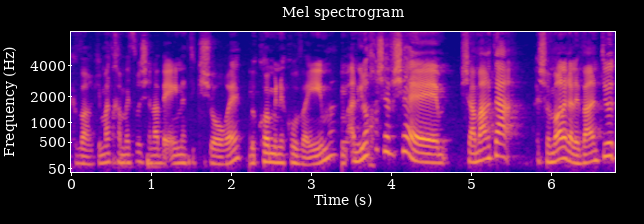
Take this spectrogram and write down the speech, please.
כבר כמעט 15 שנה בעין התקשורת, בכל מיני כובעים. אני לא חושב ש... שאמרת, שומר על רלוונטיות,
